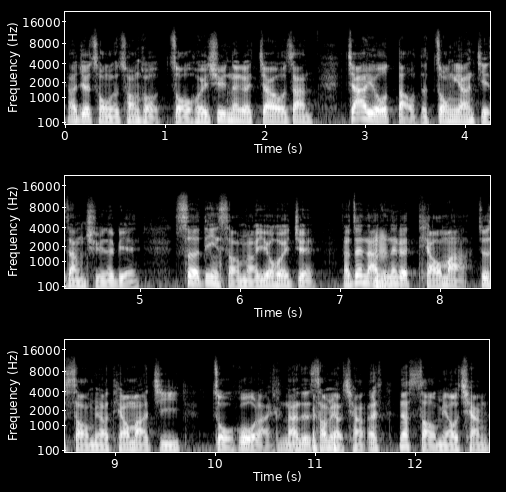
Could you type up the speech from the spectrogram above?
然后就从我的窗口走回去那个加油站加油岛的中央结账区那边，设定扫描优惠券，然后再拿着那个条码，就是扫描条码机走过来，拿着扫描枪，呃那扫描枪，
